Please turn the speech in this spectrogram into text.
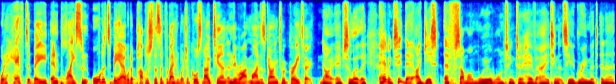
would have to be in place in order to be able to publish this information, which of course no tenant in their right mind is going to agree to. No, absolutely. Having said that, I guess if someone were wanting to have a tenancy agreement in a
